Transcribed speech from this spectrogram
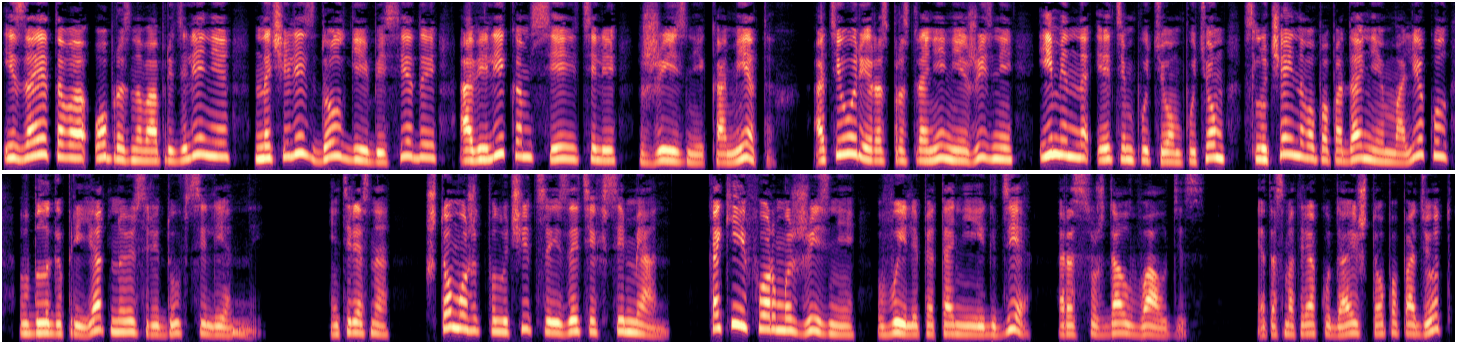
Из-за этого образного определения начались долгие беседы о великом сеятеле жизни, кометах, о теории распространения жизни именно этим путем, путем случайного попадания молекул в благоприятную среду Вселенной. Интересно, что может получиться из этих семян? Какие формы жизни вылепят они и где, рассуждал Валдис. Это смотря куда и что попадет,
